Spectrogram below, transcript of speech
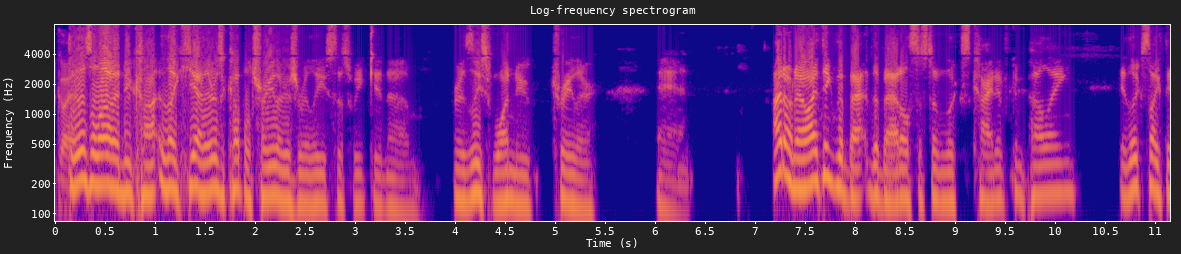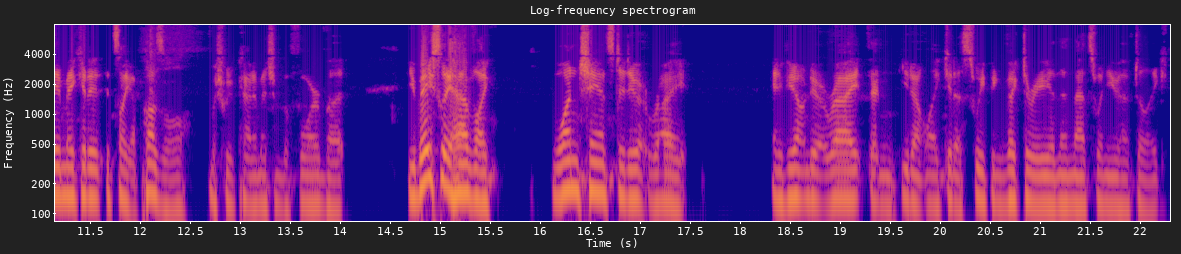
go There was a lot of new con. Like, yeah, there was a couple trailers released this week in um, or at least one new trailer. And I don't know. I think the ba- the battle system looks kind of compelling. It looks like they make it. It's like a puzzle, which we've kind of mentioned before. But you basically have like one chance to do it right, and if you don't do it right, then you don't like get a sweeping victory, and then that's when you have to like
